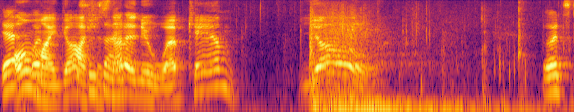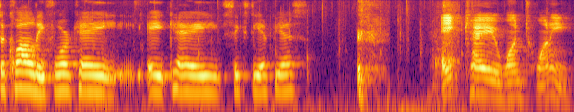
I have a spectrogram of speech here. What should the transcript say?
Yeah. oh what- my gosh, is that a new webcam? Yo. What's the quality? 4K, 8K, 60 FPS. 8K 120.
